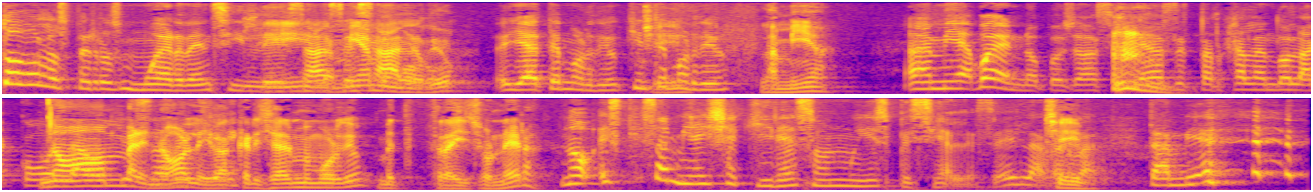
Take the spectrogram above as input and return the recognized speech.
Todos los perros muerden si Sí, les la haces mía me algo. mordió. ¿Ya te mordió? ¿Quién te mordió? La mía. A mí, bueno, pues ya si le has de estar jalando la cola. No, hombre, no, le iba a acariciar me mordió. Me traicionera. No, es que Samia y Shakira son muy especiales, ¿eh? La Sí. verdad. También.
